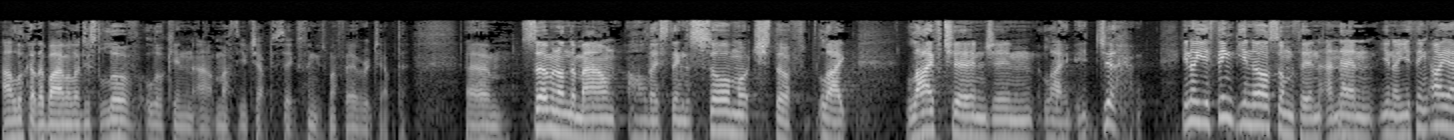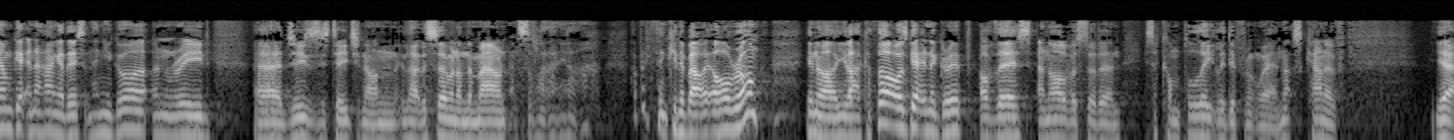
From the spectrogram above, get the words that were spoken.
I look at the Bible, I just love looking at Matthew chapter 6. I think it's my favorite chapter. Um, Sermon on the Mount, all this thing. There's so much stuff, like life changing, like it just, you know, you think you know something, and then, you know, you think, oh yeah, I'm getting a hang of this, and then you go and read uh, Jesus' teaching on, like, the Sermon on the Mount and stuff like that. And you're like, oh, I've been thinking about it all wrong. You know, you're like, I thought I was getting a grip of this, and all of a sudden, it's a completely different way. And that's kind of, yeah,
